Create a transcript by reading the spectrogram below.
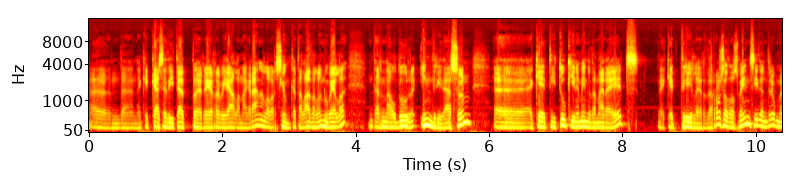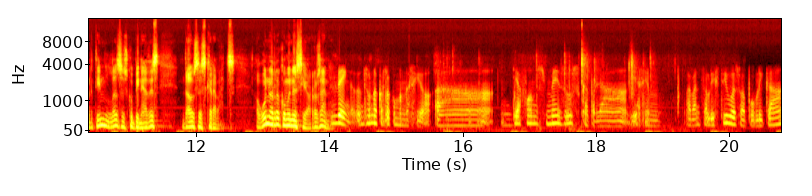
eh, en aquest cas editat per RBA La Magrana, la versió en català de la novel·la, d'Arnau Dur Indridasson, eh, aquest I tu quina mena de mare ets, d'aquest thriller de Rosa dels Vents i d'Andreu Martín, Les escopinades dels escarabats. Alguna recomanació, Rosana? Vinga, doncs una recomanació. Uh, ja fa uns mesos, cap allà, diguéssim, abans de l'estiu es va publicar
